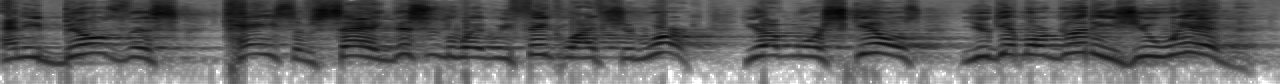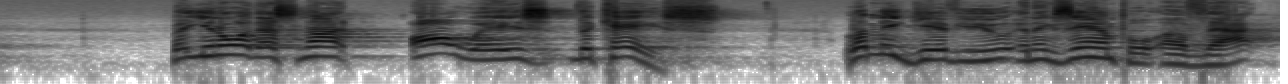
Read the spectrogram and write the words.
And he builds this case of saying, this is the way we think life should work. You have more skills, you get more goodies, you win. But you know what? That's not always the case. Let me give you an example of that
